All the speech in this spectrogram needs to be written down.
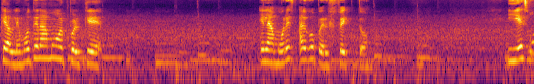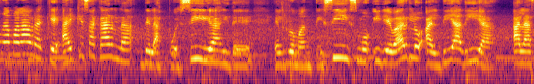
que hablemos del amor, porque el amor es algo perfecto. Y es una palabra que hay que sacarla de las poesías y de el romanticismo y llevarlo al día a día, a las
